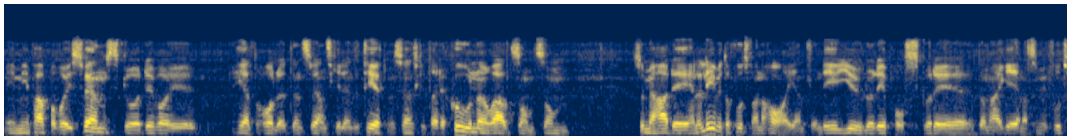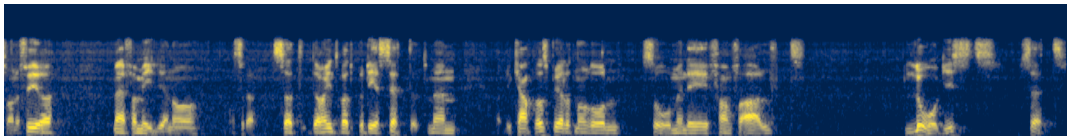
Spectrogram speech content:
Min pappa var ju svensk och det var ju helt och hållet en svensk identitet med svenska traditioner och allt sånt som, som jag hade hela livet och fortfarande har egentligen. Det är jul och det är påsk och det är de här grejerna som vi fortfarande firar med familjen och, och sådär. Så att det har inte varit på det sättet. Men det kanske har spelat någon roll så, men det är framför allt logiskt sätt,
